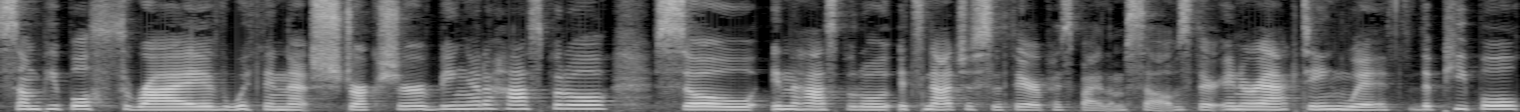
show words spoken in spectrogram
Some people thrive within that structure of being at a hospital. So, in the hospital, it's not just the therapist by themselves, they're interacting with the people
